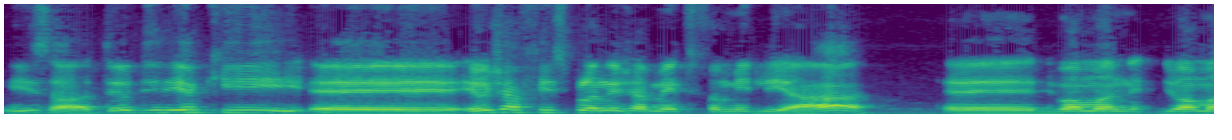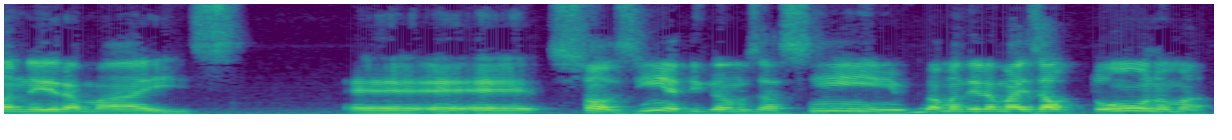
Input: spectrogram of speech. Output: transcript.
Exato. Eu diria que é, eu já fiz planejamento familiar é, de, uma de uma maneira mais é, é, é, sozinha, digamos assim, de uma maneira mais autônoma,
